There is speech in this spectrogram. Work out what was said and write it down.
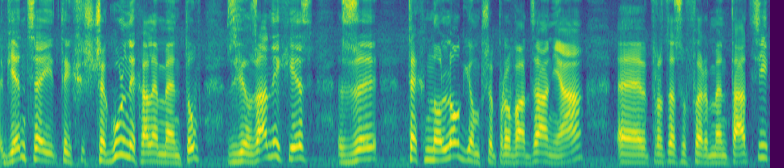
więcej tych szczególnych elementów związanych jest z technologią przeprowadzania procesu fermentacji,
